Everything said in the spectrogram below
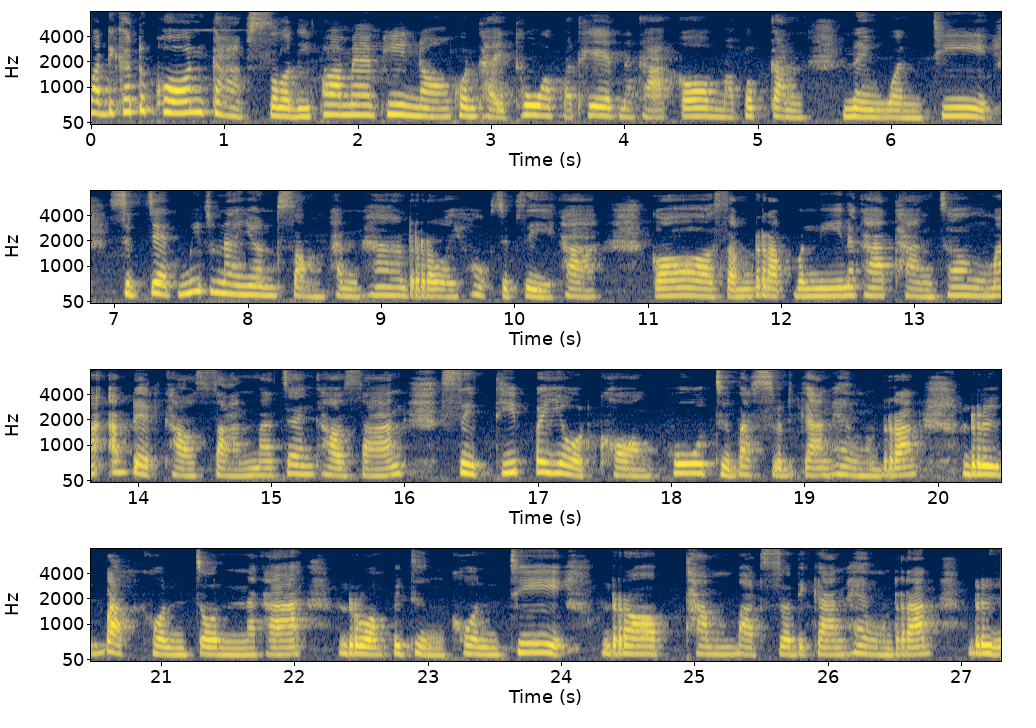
วัสดีค่ะทุกคนกับสวัสดีพ่อแม่พี่น้องคนไทยทั่วประเทศนะคะ ก็มาพบกันในวันที่ 17 มิถุนายน 2564 ค่ะ ก็สำหรับวันนี้นะคะทางช่องมาอัปเดตข่าวสารมาแจ้งข่าวสาร สิทธิประโยชน์ของผู้ถือบัตรสวัสดิการแห่งรัฐ หรือบัตรคนจนนะคะ รวมไปถึงคนที่รอทำบัตรสวัสดิการแห่งรัฐ หรือ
